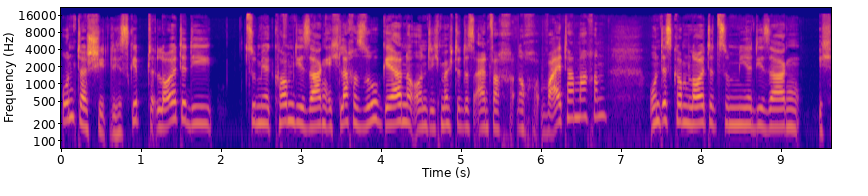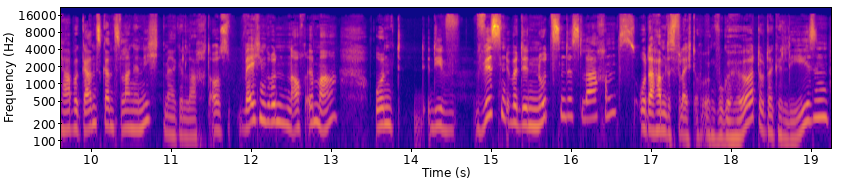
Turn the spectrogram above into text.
unterschiedlich. Es gibt Leute, die zu mir kommen, die sagen, ich lache so gerne und ich möchte das einfach noch weitermachen. Und es kommen Leute zu mir, die sagen, ich habe ganz, ganz lange nicht mehr gelacht, aus welchen Gründen auch immer. Und die wissen über den Nutzen des Lachens oder haben das vielleicht auch irgendwo gehört oder gelesen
